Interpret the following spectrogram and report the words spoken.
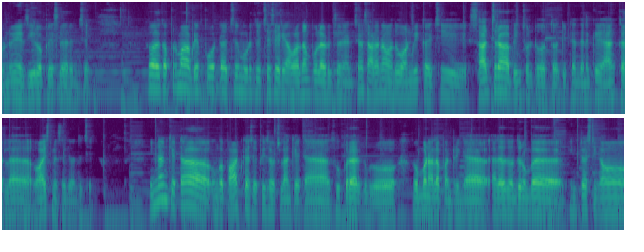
ஒன்றுமே ஜீரோ ப்ளேஸில் இருந்துச்சு. ஸோ அதுக்கப்புறமா அப்படியே போட்டாச்சு முடிஞ்சிச்சு. சரி அவ்வளோதான் போகல அப்படின்னு சொல்லி நினச்சேன். சடனாக வந்து ஒன் வீக் கழிச்சு சாஜ்ரா அப்படின்னு சொல்லிட்டு ஒருத்தர்கிட்ட எனக்கு ஆங்கரில் வாய்ஸ் மெசேஜ் வந்துச்சு. என்னன்னு கேட்டால் உங்கள் பாட்காஸ்ட் எபிசோட்ஸ்லாம் கேட்டேன். சூப்பராக இருக்குது ப்ரோ ரொம்ப நல்லா பண்ணுறீங்க அதாவது வந்து ரொம்ப இன்ட்ரெஸ்டிங்காகவும்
